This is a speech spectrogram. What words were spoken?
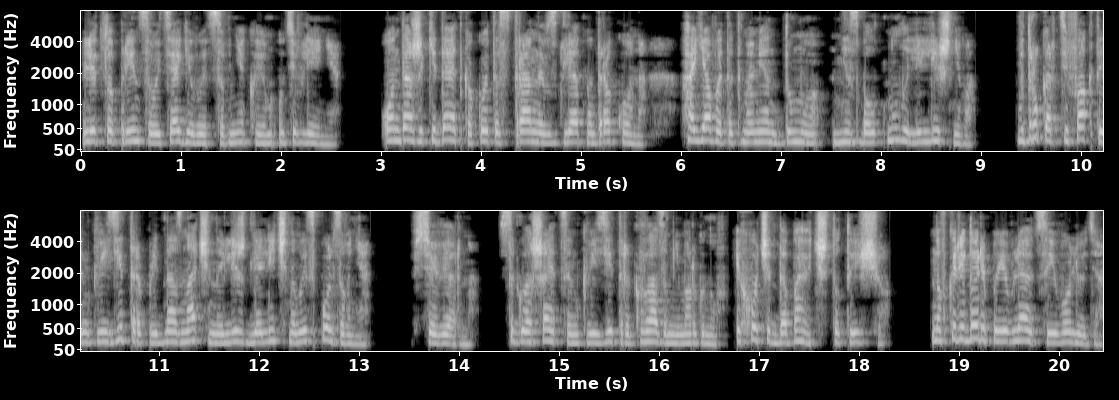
Лицо принца вытягивается в некоем удивлении. Он даже кидает какой-то странный взгляд на дракона, а я в этот момент думаю, не сболтнула ли лишнего. Вдруг артефакты Инквизитора предназначены лишь для личного использования? Все верно. Соглашается Инквизитор, глазом не моргнув, и хочет добавить что-то еще. Но в коридоре появляются его люди.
